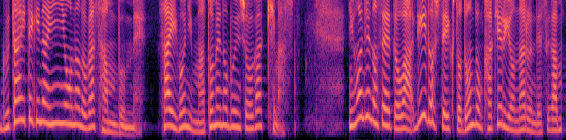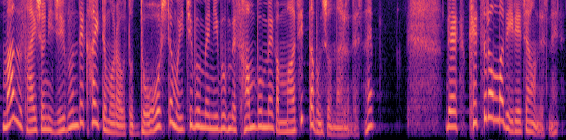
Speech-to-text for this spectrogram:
具体的な引用などが3文目。最後にまとめの文章が来ます。日本人の生徒はリードしていくとどんどん書けるようになるんですが、まず最初に自分で書いてもらうとどうしても1文目、2文目、3文目が混じった文章になるんですね。で、結論まで入れちゃうんですね。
